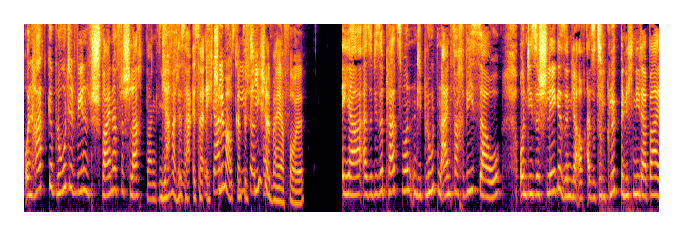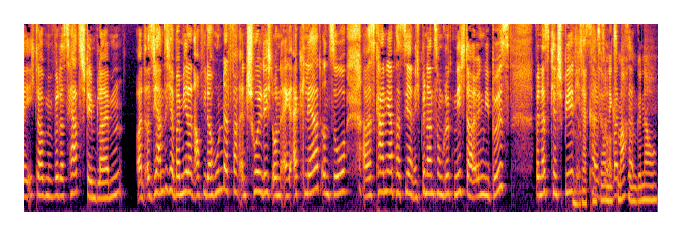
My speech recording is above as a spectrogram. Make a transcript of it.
und hat geblutet wie ein Schwein auf der Schlachtbank. Ja, weil es sah, es sah echt schlimm aus. Das ganze T-Shirt war ja voll. Ja, also diese Platzwunden, die bluten einfach wie Sau. Und diese Schläge sind ja auch, also zum Glück bin ich nie dabei. Ich glaube, mir würde das Herz stehen bleiben. Und also die haben sich ja bei mir dann auch wieder hundertfach entschuldigt und er erklärt und so. Aber es kann ja passieren. Ich bin dann zum Glück nicht da irgendwie böse, wenn das Kind spielt. Nee, da kannst halt du ja auch so. nichts machen, genau.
